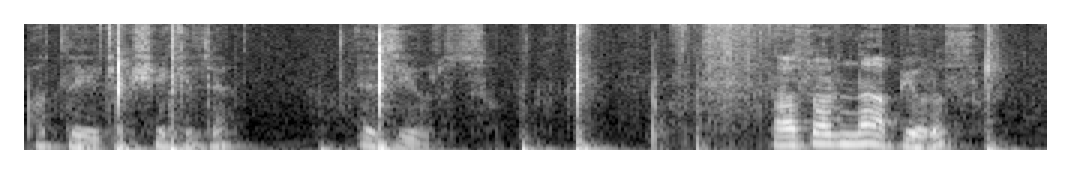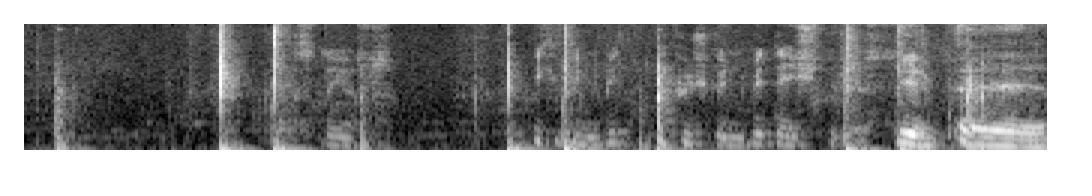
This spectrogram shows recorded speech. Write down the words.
patlayacak şekilde eziyoruz. Daha sonra ne yapıyoruz? Islıyoruz. İki günü bir, değiştiriyoruz. Bir eee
